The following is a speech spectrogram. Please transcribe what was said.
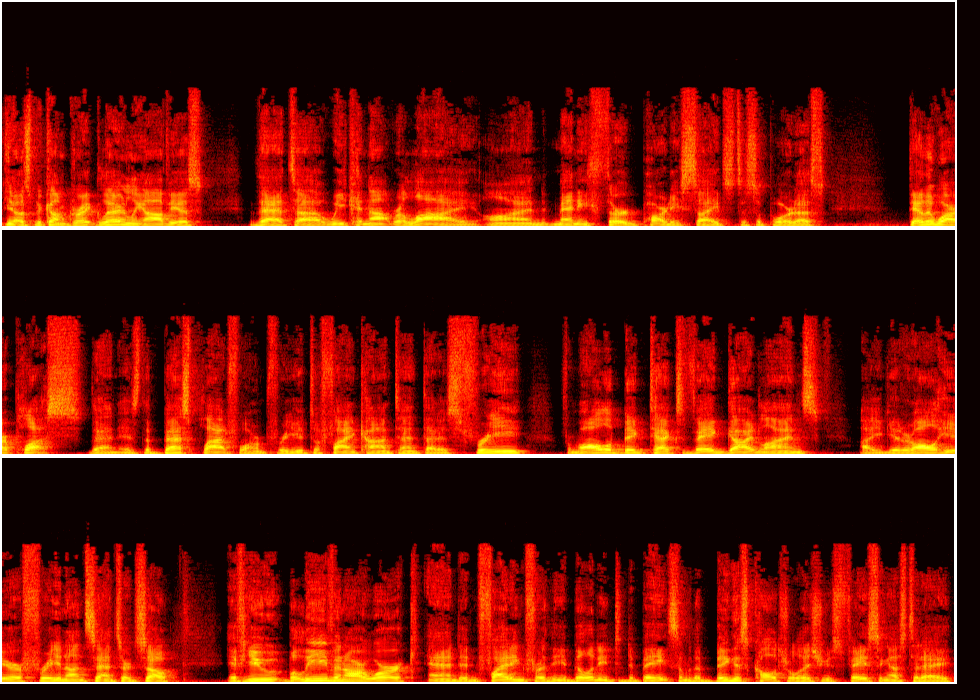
You know, it's become great, glaringly obvious that uh, we cannot rely on many third party sites to support us. Daily Wire Plus, then, is the best platform for you to find content that is free from all of big tech's vague guidelines. Uh, you get it all here, free and uncensored. So, if you believe in our work and in fighting for the ability to debate some of the biggest cultural issues facing us today,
